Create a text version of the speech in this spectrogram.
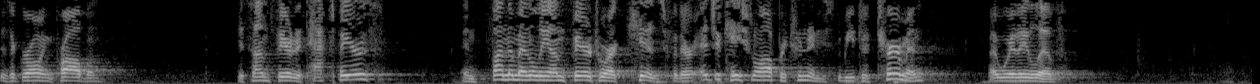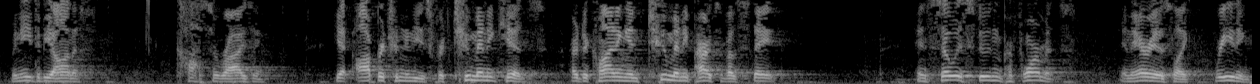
is a growing problem. It's unfair to taxpayers and fundamentally unfair to our kids for their educational opportunities to be determined by where they live. We need to be honest. Costs are rising, yet opportunities for too many kids are declining in too many parts of our state. And so is student performance in areas like reading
